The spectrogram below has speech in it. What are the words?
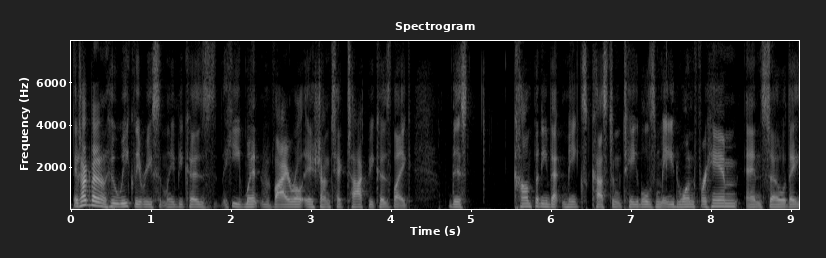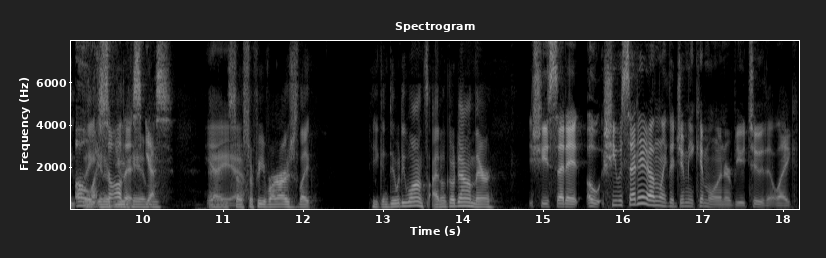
they talked about it on Who Weekly recently because he went viral ish on TikTok because like this company that makes custom tables made one for him and so they Oh, they I saw this. him, Yes. Yeah, and yeah. so Sofia Vergara is like he can do what he wants I don't go down there she said it. Oh, she was said it on like the Jimmy Kimmel interview too. That like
